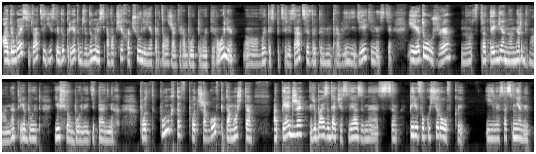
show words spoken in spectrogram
А другая ситуация, если вы при этом задумались, а вообще хочу ли я продолжать работу в этой роли, э, в этой специализации, в этом направлении деятельности. И это уже ну, стратегия номер два. Она требует еще более детальных подпунктов, подшагов, потому что Опять же, любая задача, связанная с перефокусировкой или со сменой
